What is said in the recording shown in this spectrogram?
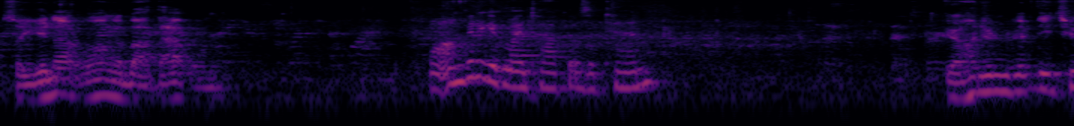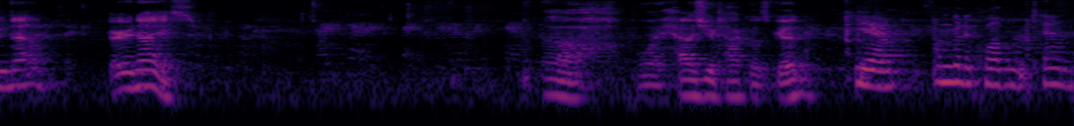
So you're not wrong about that one. Well, I'm gonna give my tacos a ten. You're 152 now. Very nice. Oh boy, how's your tacos? Good. Yeah, I'm gonna call them a ten.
